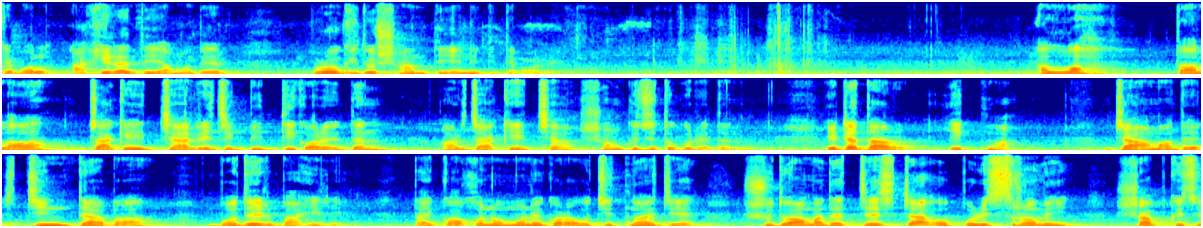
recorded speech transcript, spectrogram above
কেবল আখিরাতেই আমাদের প্রকৃত শান্তি এনে দিতে পারে। আল্লাহ তালা যাকে ইচ্ছা রেজিক বৃদ্ধি করে দেন আর যাকে ইচ্ছা সংকুচিত করে দেন। এটা তার হিকমা, যা আমাদের চিন্তা বা বোধের বাহিরে। তাই কখনো মনে করা উচিত নয় যে শুধু আমাদের চেষ্টা ও পরিশ্রমেই সব কিছু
